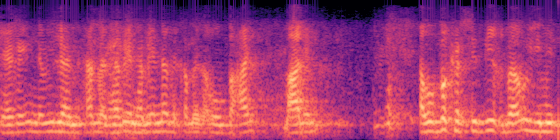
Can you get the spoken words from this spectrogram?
sheegay in nabiyullaahi maxamed habeen habeenada kamida uu baxay maalin abubakar sidiiq baa u yimid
